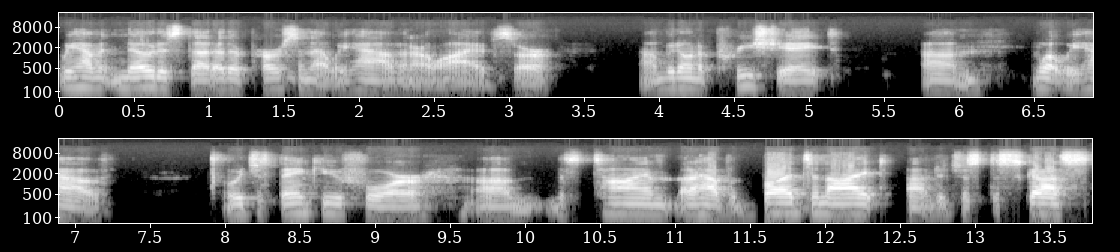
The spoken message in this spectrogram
we haven't noticed that other person that we have in our lives, or um, we don't appreciate um, what we have. We just thank you for this time that I have with Bud tonight uh, to just discuss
